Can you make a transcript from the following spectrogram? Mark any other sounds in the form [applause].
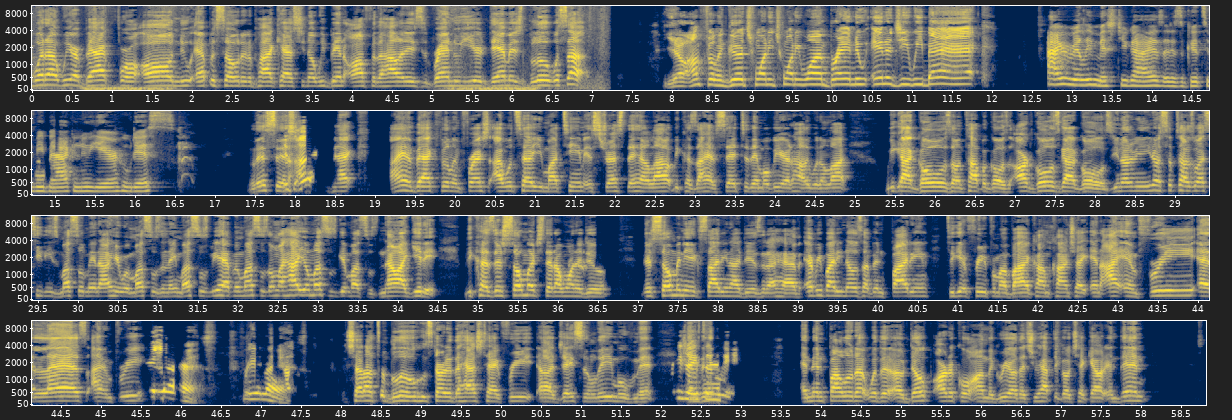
up? What up? We are back for an all new episode of the podcast. You know, we've been off for the holidays. It's a brand new year. Damaged Blue. What's up? Yo, I'm feeling good. 2021, brand new energy. We back. I really missed you guys. It is good to be back. New year. Who this? Listen, it's I'm back. I am back feeling fresh. I will tell you, my team is stressed the hell out because I have said to them over here at Hollywood Unlocked, we got goals on top of goals. Our goals got goals. You know what I mean? You know, sometimes when I see these muscle men out here with muscles and they muscles be having muscles, I'm like, how your muscles get muscles? Now I get it because there's so much that I want to do. There's so many exciting ideas that I have. Everybody knows I've been fighting to get free from my Viacom contract, and I am free at last. I am free. Free at last. Free at last. Shout out to Blue, who started the hashtag Free uh, Jason Lee movement. Free Jason Lee and then followed up with a, a, dope article on the Grio that you have to go check out. And then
